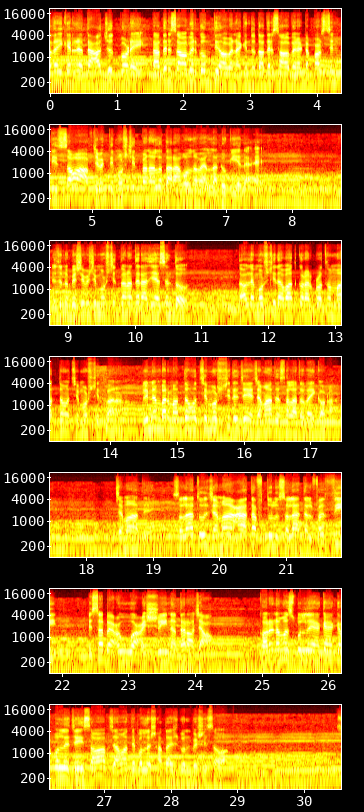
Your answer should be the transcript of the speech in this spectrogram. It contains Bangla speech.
আদায়কারীরা পড়ে। তাদের কমতি হবে না, কিন্তু তাদের একটা পার্সেন্টেজ যে ব্যক্তি মসজিদ বানালো, তার আমল নামে আল্লাহ ঢুকিয়ে দেয়। এজন্য বেশি বেশি মসজিদ বানাতে রাজি আছেন তো? তাহলে মসজিদ আবাদ করার প্রথম মাধ্যম হচ্ছে মসজিদ বানানো। দুই নাম্বার মাধ্যম হচ্ছে মসজিদে যে জামাতে সালাত আদায় করা। জামাতে, সালাতুল তাফদুল বিসাবআ ওয়া 20 দারাজা। ঘরে নামাজ পড়লে একা একা পড়লে যেই সওয়াব, জামাতে পড়লে 27 গুণ বেশি সওয়াব।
